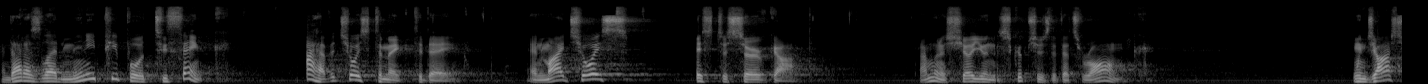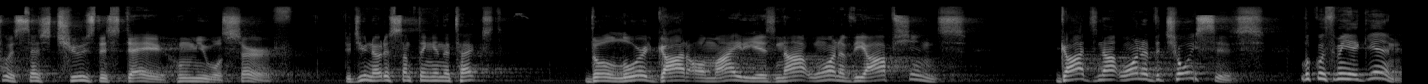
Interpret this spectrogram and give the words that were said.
And that has led many people to think, I have a choice to make today, and my choice is to serve God. But I'm going to show you in the scriptures that that's wrong. When Joshua says, Choose this day whom you will serve, did you notice something in the text? The Lord God Almighty is not one of the options. God's not one of the choices. Look with me again.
